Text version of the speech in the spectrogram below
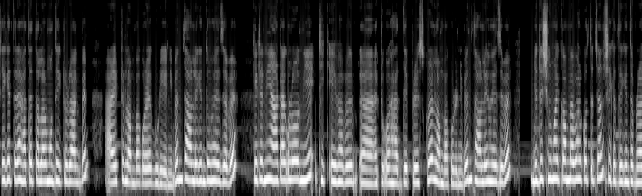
সেক্ষেত্রে হাতের তলার মধ্যে একটু রাখবেন আর একটু লম্বা করে ঘুরিয়ে নেবেন, তাহলে কিন্তু হয়ে যাবে। কেটে নিয়ে আটাগুলো নিয়ে ঠিক এইভাবে একটু হাত দিয়ে প্রেস করে লম্বা করে নেবেন, তাহলেই হয়ে যাবে। যদি সময় কম ব্যবহার করতে চান, সেক্ষেত্রে কিন্তু আপনারা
